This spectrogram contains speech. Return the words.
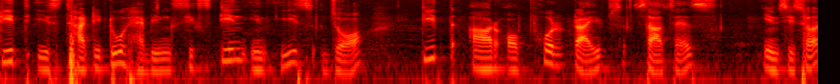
teeth is 32 having 16 in each jaw teeth are of four types such as incisor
